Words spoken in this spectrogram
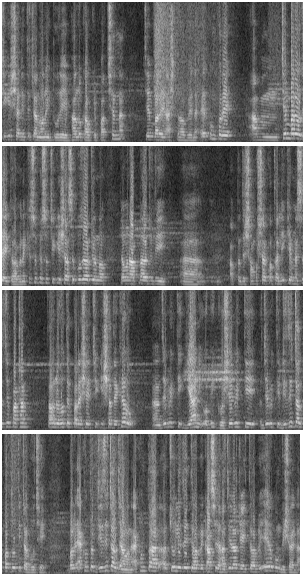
চিকিৎসা নিতে চান, অনেক দূরে ভালো কাউকে পাচ্ছেন না, চেম্বারে আসতে হবে না। এরকম করে চেম্বারেও যাইতে হবে না। কিছু কিছু চিকিৎসা আছে বোঝার জন্য। যেমন আপনারা যদি আপনাদের সমস্যার কথা লিখে মেসেজে পাঠান তাহলে হতে পারে সেই চিকিৎসা দেখেও যে ব্যক্তি জ্ঞানী, অভিজ্ঞ, সে ব্যক্তি, যে ব্যক্তি ডিজিটাল পদ্ধতিটা বোঝে। বলে এখন তো ডিজিটাল জামানা, এখন তো আর চলে যেতে হবে, কাছে হাজিরা যেতে হবে, এরকম বিষয় না।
